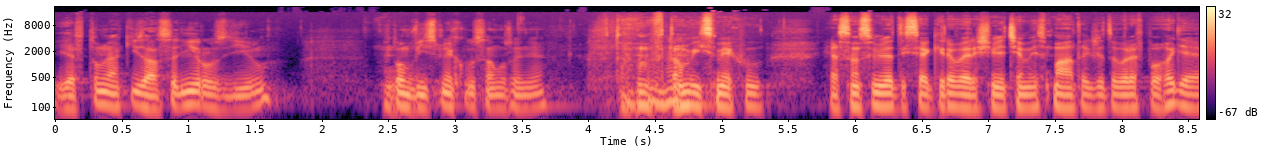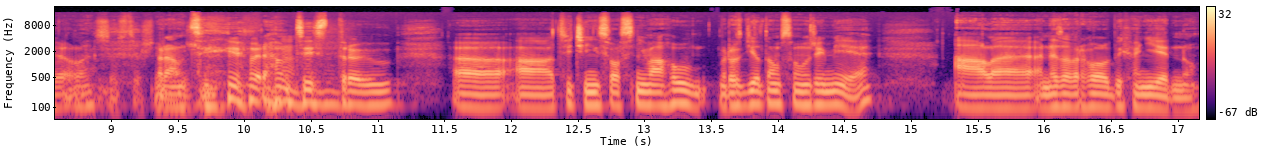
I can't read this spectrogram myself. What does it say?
Je v tom nějaký zásadní rozdíl? V tom výsměchu samozřejmě? V tom, v tom výsměchu. Já si myslím, že ty si jaký dovedeš něčem vysmát, takže to bude v pohodě, ale v rámci, v rámci strojů a, a cvičení s vlastní váhou rozdíl tam samozřejmě je, ale nezavrhoval bych ani jedno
